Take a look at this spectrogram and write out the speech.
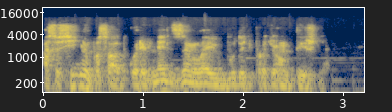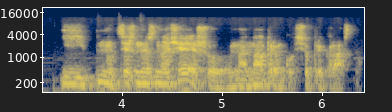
А сусідню посадку рівнять з землею будуть протягом тижня. І ну це ж не означає, що на напрямку все прекрасно.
